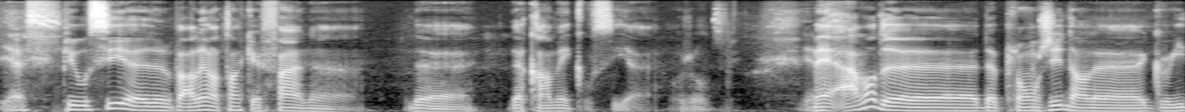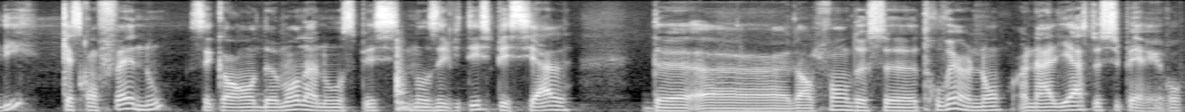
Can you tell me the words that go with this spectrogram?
yes. Puis aussi de nous parler en tant que fan de, de comics aussi aujourd'hui. Yes. Mais avant de, de plonger dans le greedy, qu'est-ce qu'on fait nous? C'est qu'on demande à nos, nos invités spéciales de, euh, dans le fond, de se trouver un nom, un alias de super-héros.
